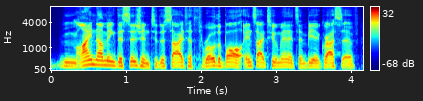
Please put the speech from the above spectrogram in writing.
mind numbing decision to decide to throw the ball inside two minutes and be aggressive,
